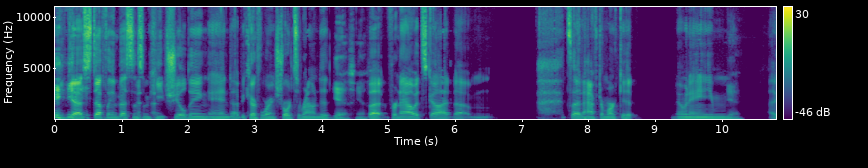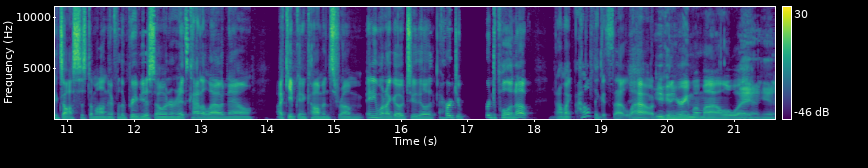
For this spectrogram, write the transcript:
Yes, definitely invest in some heat shielding and uh, be careful wearing shorts around it. Yes, yes. But for now, it's got um, it's an aftermarket, no name Yeah. exhaust system on there from the previous owner, and it's kind of loud now. I keep getting comments from anyone I go to. They're like, "I heard you heard you pulling up," and I'm like, "I don't think it's that loud." You can hear him a mile away. Yeah, yeah,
